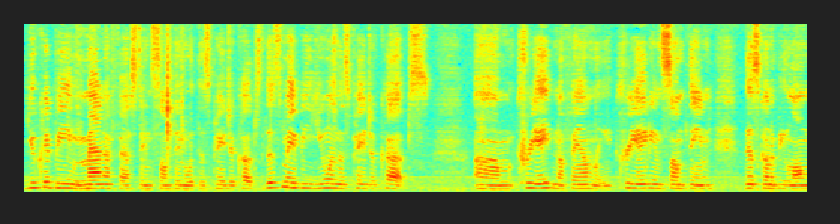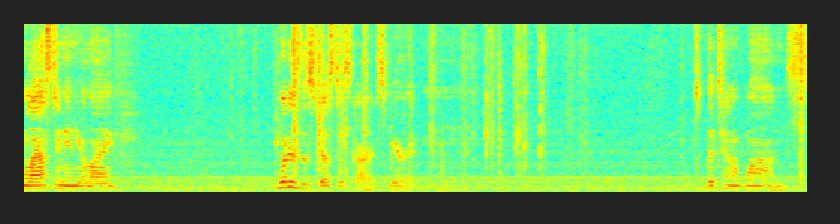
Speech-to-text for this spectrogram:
You could be manifesting something with this Page of Cups. This may be you and this Page of Cups um, creating a family, creating something that's going to be long lasting in your life. What is this Justice card, Spirit? The Ten of Wands.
